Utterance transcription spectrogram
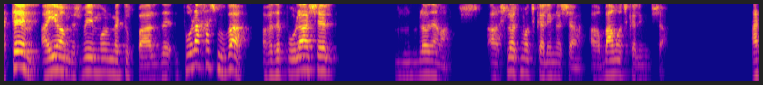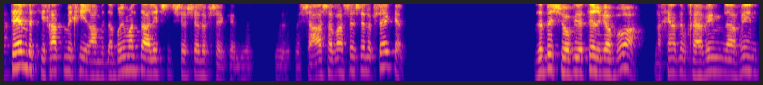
אתם היום יושבים מול מטופל, זו פעולה חשובה, אבל זו פעולה של, לא יודע מה, 300 שקלים לשעה, 400 שקלים לשעה. אתם בשיחת מכירה מדברים על תהליך של 6,000 שקל, זה שעה שווה 6,000 שקל. זה בשווי יותר גבוה, לכן אתם חייבים להבין,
